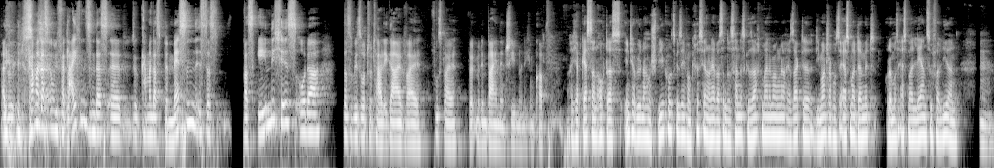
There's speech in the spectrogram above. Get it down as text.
Also kann man das irgendwie vergleichen? Sind das, äh, kann man das bemessen? Ist das was ähnliches oder das sowieso total egal, weil Fußball wird mit den Beinen entschieden und nicht im Kopf? Ich habe gestern auch das Interview nach dem Spiel kurz gesehen von Christian und er hat was Interessantes gesagt, meiner Meinung nach. Er sagte, die Mannschaft muss erstmal damit oder muss erstmal lernen zu verlieren. Hm.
